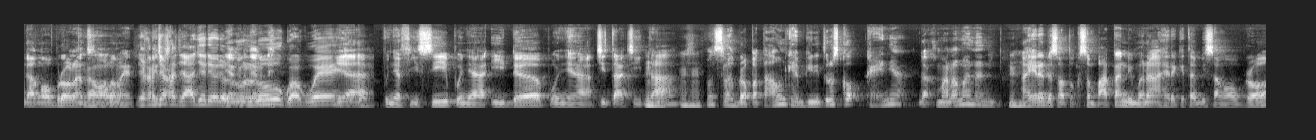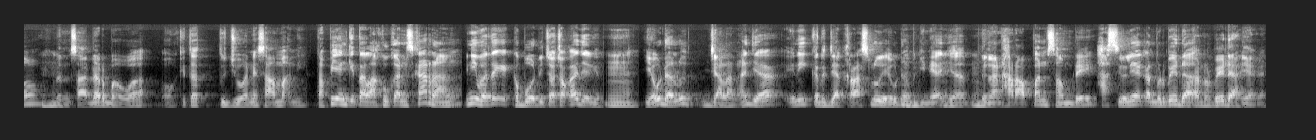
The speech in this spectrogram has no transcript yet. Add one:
nggak ngobrolan segala main. Ya kerja kerja aja dia udah Ya, lu, gua gue. Iya, gitu. punya visi, punya ide, punya cita-cita. Mhm, Cuman setelah berapa tahun kayak begini terus kok kayaknya nggak ke mana-mana nih. Mhm. Akhirnya ada suatu kesempatan di mana akhirnya kita bisa ngobrol dan sadar bahwa oh kita tujuannya sama nih. Tapi yang kita lakukan sekarang ini berarti kayak kebo dicocok aja gitu. Mhm. Ya udah lu jalan aja. Ini kerja keras lu ya udah begini aja dengan harapan someday hasilnya akan berbeda. Akan berbeda. Iya kan?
